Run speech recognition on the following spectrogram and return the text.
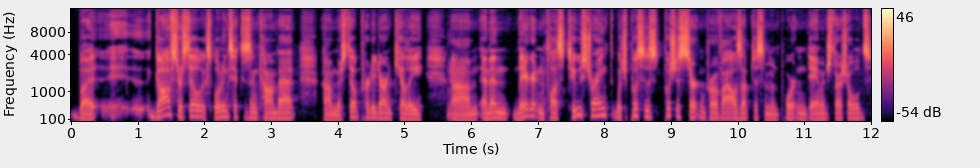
but uh, Goffs are still exploding sixes in combat. Um, they're still pretty darn killy. Yeah. Um, and then they're getting plus two strength, which pushes pushes certain profiles up to some important damage thresholds.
